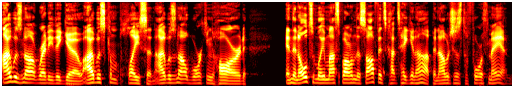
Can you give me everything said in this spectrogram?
I was not ready to go. I was complacent. I was not working hard. And then ultimately, my spot on this offense got taken up, and I was just the fourth man.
